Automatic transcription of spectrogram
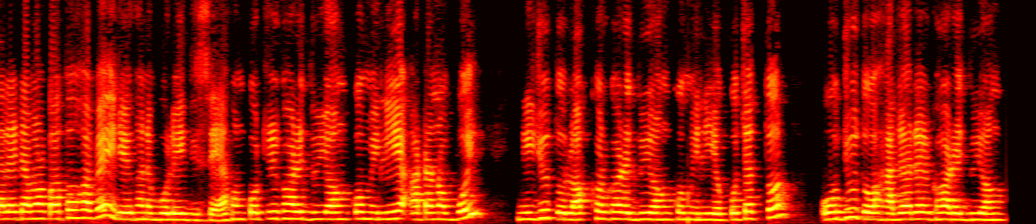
তাহলে এটা আমার কত হবে? এই যে এখানে বলেই দিছে। এখন কোটির ঘরে দুই অঙ্ক মিলিয়ে আটানব্বই, নিযুত ও লক্ষর ঘরে দুই অঙ্ক মিলিয়ে পঁচাত্তর, অযুত ও হাজারের ঘরে দুই অঙ্ক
